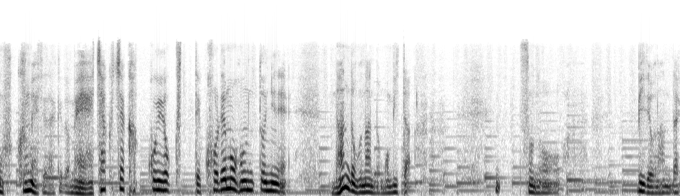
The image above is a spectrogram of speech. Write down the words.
も含めてだけどめちゃくちゃかっこよくってこれも本当にね何度も何度も見た。そのビデオなんだ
